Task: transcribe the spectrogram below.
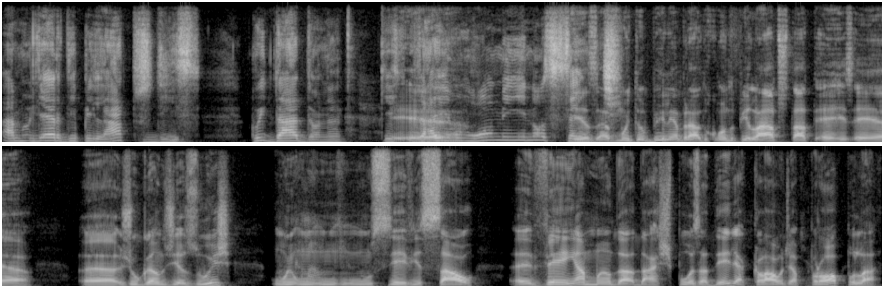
A mulher de Pilatos diz: cuidado, né? Que é, vai um homem inocente. Exato, muito bem lembrado. Quando Pilatos está é, é, é, julgando Jesus, um, um, um serviçal é, vem a mão da, da, esposa dele, a Cláudia Própula,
